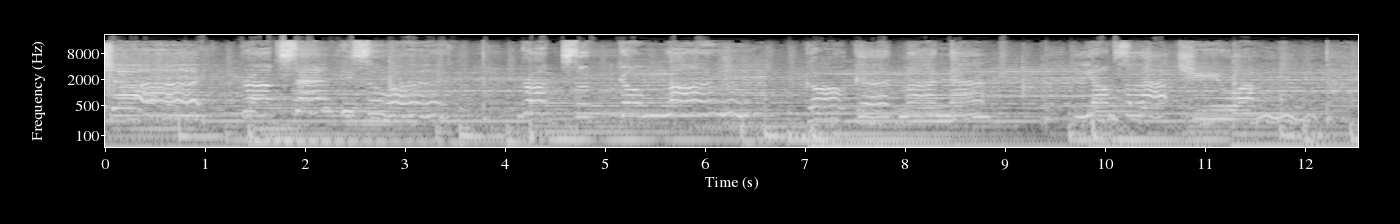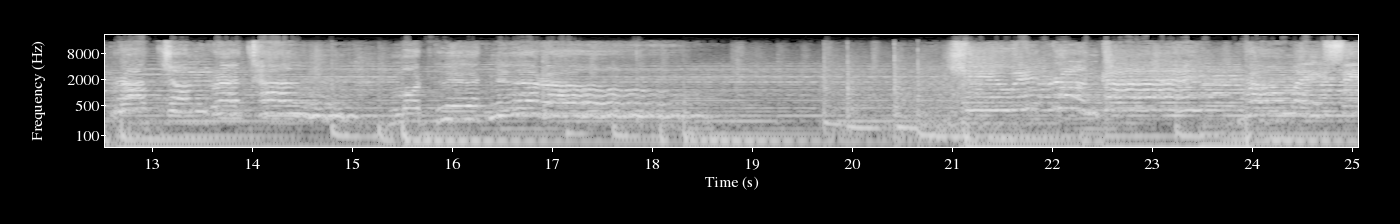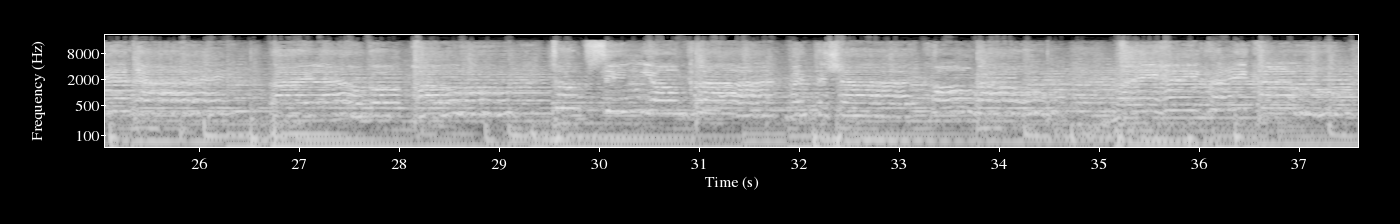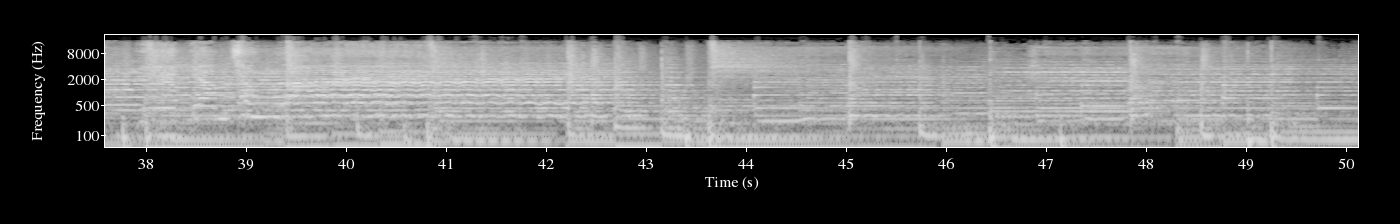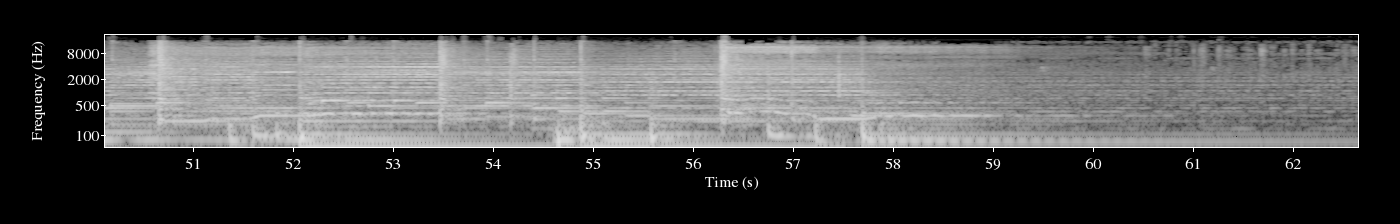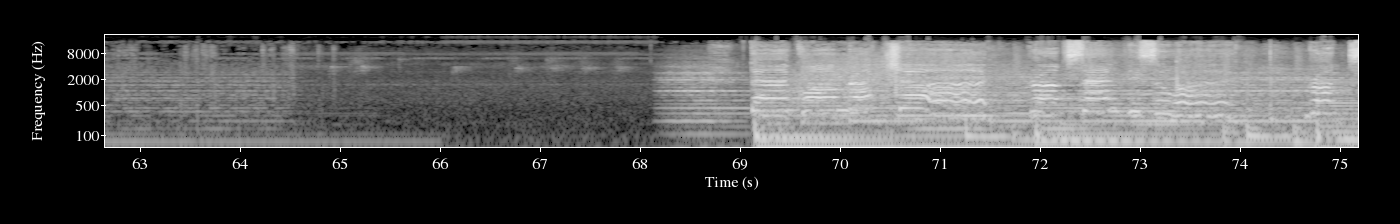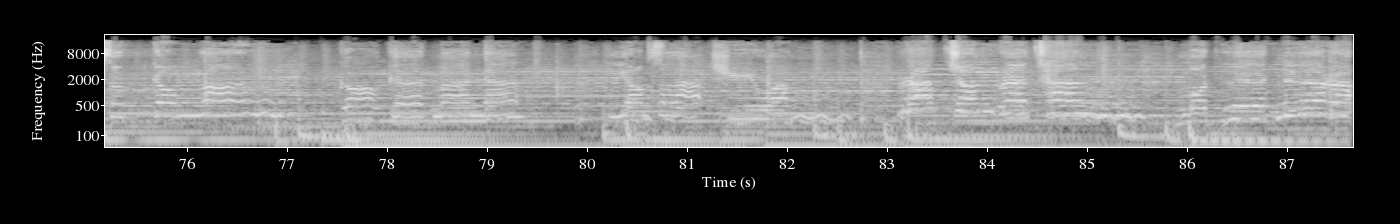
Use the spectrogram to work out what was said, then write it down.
รักชาติรักแสนพิศวาสรักสุดกำลังก็เกิดมานะยอมสละชีวัง รักจนกระทั่งหมดเลือดเนื้อเรา ดเลือดเนื้อเรา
